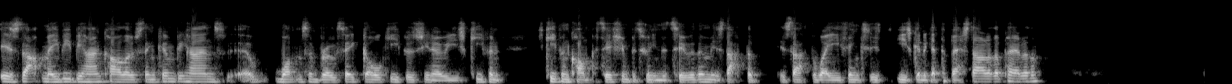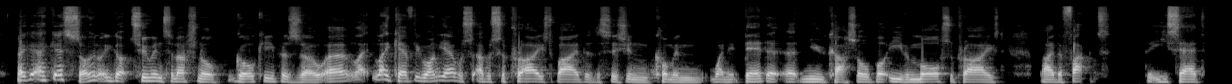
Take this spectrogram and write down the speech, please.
is that maybe behind Carlos' thinking behind uh, wanting to rotate goalkeepers? You know, he's keeping he's keeping competition between the two of them. Is that the is that the way he thinks he's, he's going to get the best out of the pair of them? I, I guess so. You know, you got two international goalkeepers, though. Uh, like like everyone, yeah, I was I was surprised by the decision coming when it did at, at Newcastle, but even more surprised by the fact that he said,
